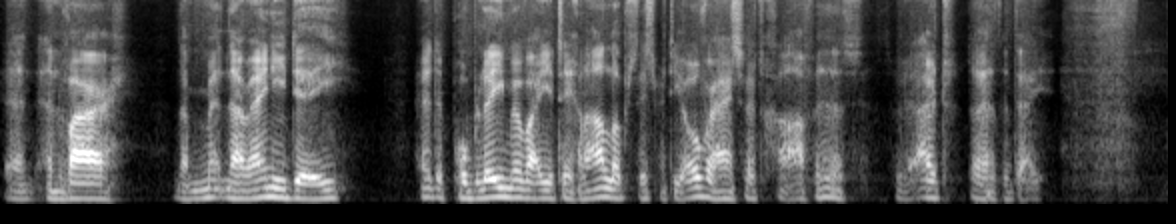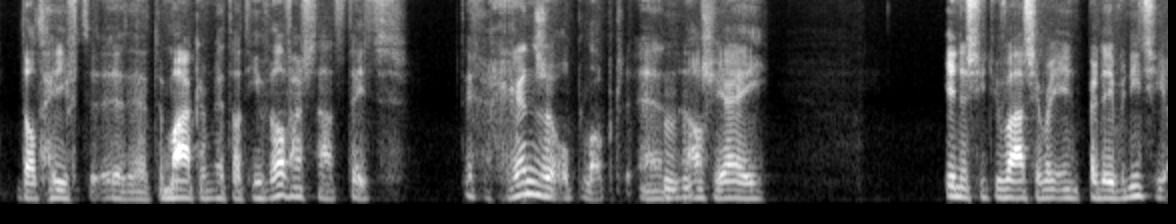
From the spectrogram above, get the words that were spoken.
en, en waar, naar, mijn idee, hè, de problemen waar je tegenaan loopt steeds met die overheidsuitgaven, uit de tijd, dat heeft te maken met dat die welvaartsstaat steeds tegen grenzen oploopt. En Mhm. als jij in een situatie waarin per definitie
